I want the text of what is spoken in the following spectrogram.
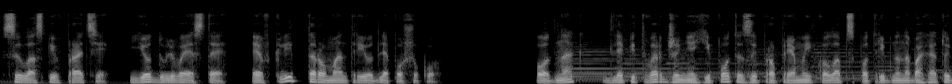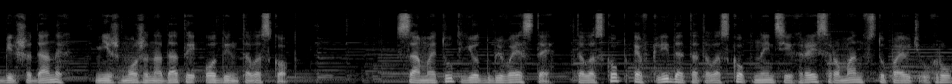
Сила співпраці JWST, Евклід та Роман Тріо для пошуку. Однак, для підтвердження гіпотези про прямий колапс потрібно набагато більше даних, ніж може надати один телескоп. Саме тут JWST, телескоп Евкліда та телескоп Ненсі Грейс Роман вступають у гру,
